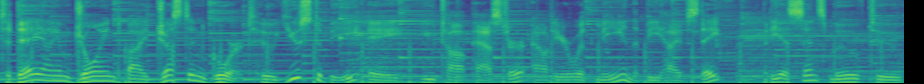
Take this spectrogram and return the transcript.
Today I am joined by Justin Gort, who used to be a Utah pastor out here with me in the Beehive State, but he has since moved to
